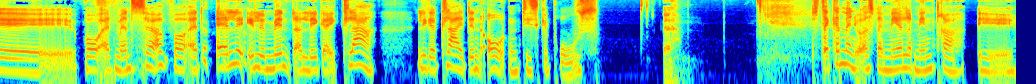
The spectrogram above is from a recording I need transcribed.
øh, hvor at man sørger for, at alle elementer ligger i klar, ligger klar i den orden, de skal bruges. Ja. Så der kan man jo også være mere eller mindre øh,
